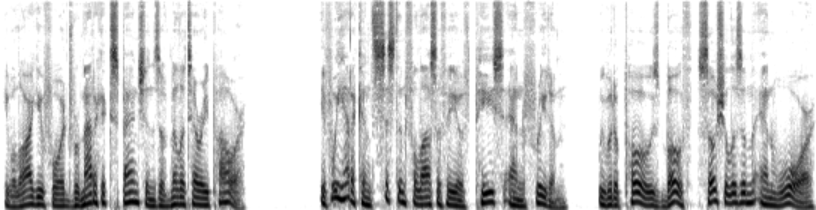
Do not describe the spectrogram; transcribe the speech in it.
he will argue for dramatic expansions of military power. If we had a consistent philosophy of peace and freedom, we would oppose both socialism and war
